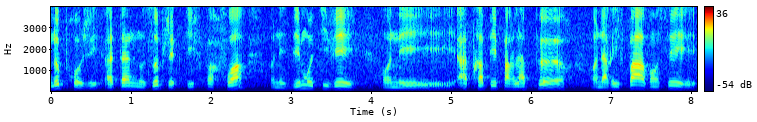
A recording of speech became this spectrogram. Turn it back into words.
nos projets, atteindre nos objectifs, parfois on est démotivé, on est attrapé par la peur, on n'arrive pas à avancer.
